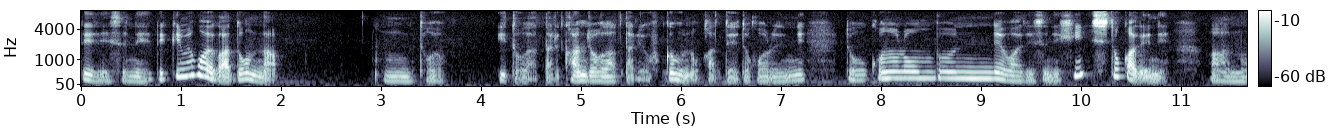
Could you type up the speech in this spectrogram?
でですね力み声がどんなうんと意図だったり感情だったりを含むのかっていうところにねとこの論文ではですね品詞とかでねあの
